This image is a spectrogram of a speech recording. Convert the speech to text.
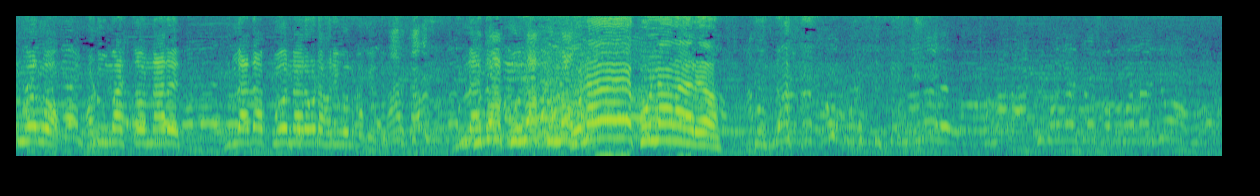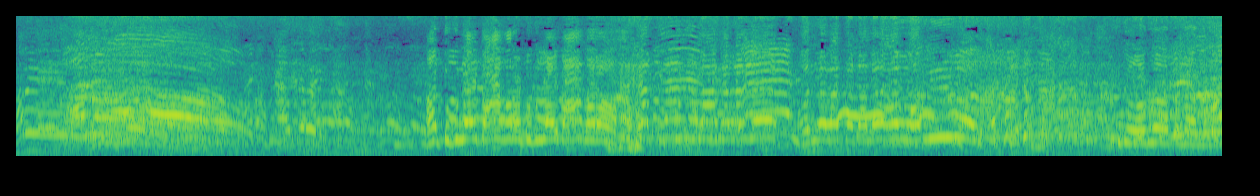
রুয়া হডু মাস্টার না রে ଖୁଲା ତା ପୁଅ ନାଁରେ ଗୋଟେ ହରିବୋଲ ପକେଇ ଖୁଲା ନାଁରେ ହଁ ଟୁକୁନାଇ ବାହାଘର ଟୁକୁନାଇ ବାହାଘର ବାହାଘର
